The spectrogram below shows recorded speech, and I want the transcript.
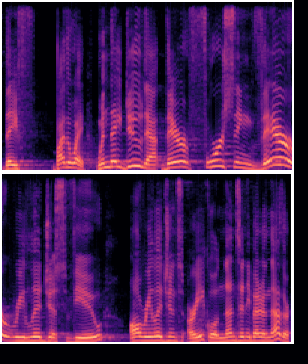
They, by the way, when they do that, they're forcing their religious view all religions are equal, none's any better than the other,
